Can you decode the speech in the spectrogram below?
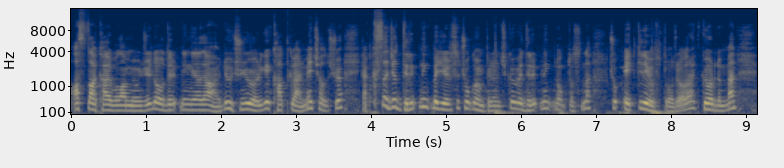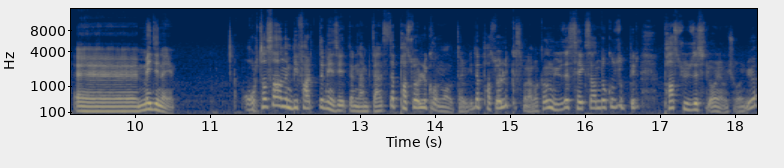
asla kaybolan bir oyuncuyla o driblingine devam ediyor. Üçüncü bölgeye katkı vermeye çalışıyor. Ya kısaca dribbling becerisi çok ön plana çıkıyor ve dribbling noktasında çok etkili bir futbolcu olarak gördüm ben e, Medine'yi. Orta sahanın bir farklı meziyetlerinden bir tanesi de pasörlük olmalı tabii ki de. Pasörlük kısmına bakalım. %89'luk bir pas yüzdesiyle oynamış oynuyor.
